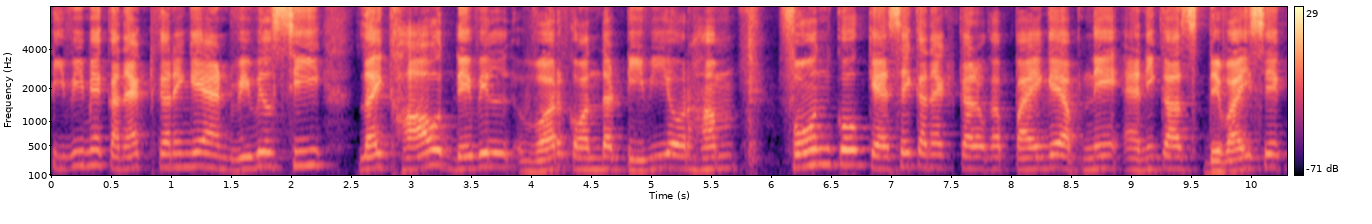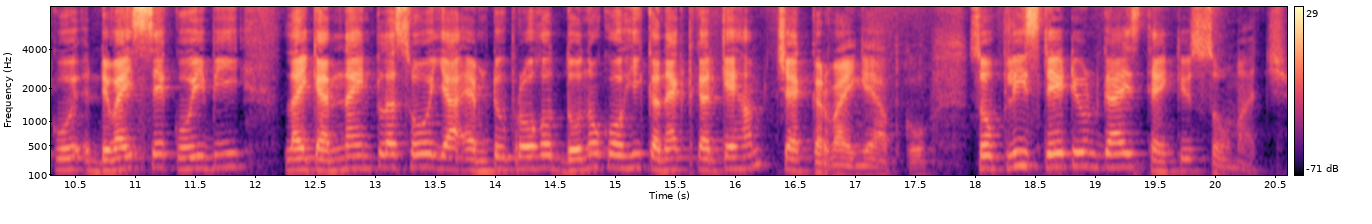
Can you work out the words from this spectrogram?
टीवी में कनेक्ट करेंगे and we will see like how they will work on the TV और हम फ़ोन को कैसे कनेक्ट कर पाएँगे अपने एनिकास डिवाइस से कोई डिवाइस से कोई भी लाइक एम नाइन प्लस हो या एम टू प्रो हो, दोनों को ही कनेक्ट करके हम चेक करवाएँगे आपको। So please stay tuned guys thank you so much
